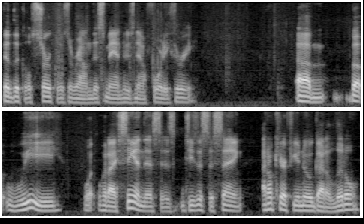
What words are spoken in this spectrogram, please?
biblical circles around this man who's now 43. Um, but we, what, what I see in this is Jesus is saying, I don't care if you know God a little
